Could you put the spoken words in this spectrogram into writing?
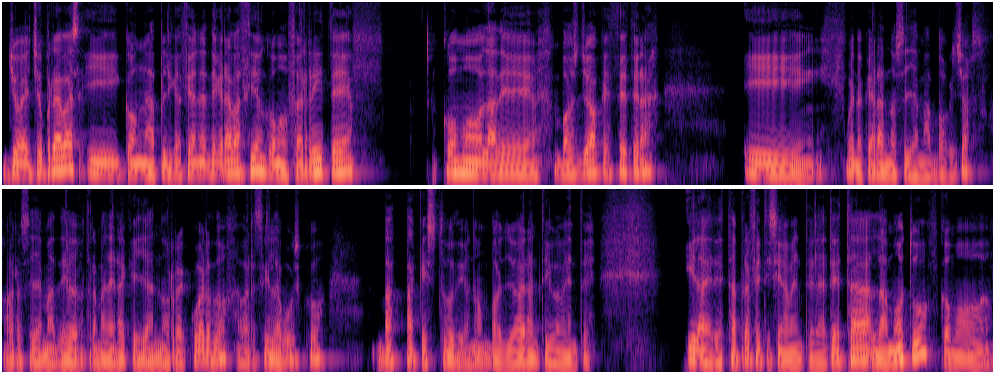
Yo he hecho pruebas y con aplicaciones de grabación como Ferrite, como la de BossJock, etcétera, y bueno, que ahora no se llama BoxJox, ahora se llama de otra manera que ya no recuerdo, a ver si la busco. Backpack Studio, ¿no? BoxJox era antiguamente. Y la detecta perfectísimamente. La detecta la Motu como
